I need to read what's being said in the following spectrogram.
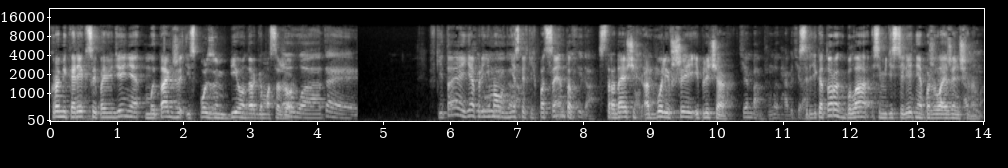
кроме коррекции поведения, мы также используем биоэнергомассажер. Китае я принимал нескольких пациентов, страдающих от боли в шее и плечах, среди которых была 70-летняя пожилая женщина.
